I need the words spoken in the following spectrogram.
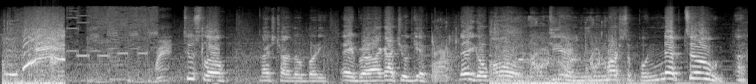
Too slow. Nice try, little buddy. Hey, bro, I got you a gift. There you go. Oh, dear merciful Neptune! Uh,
